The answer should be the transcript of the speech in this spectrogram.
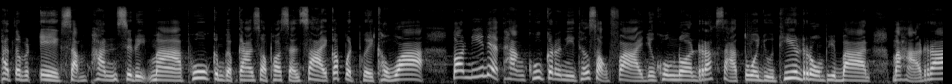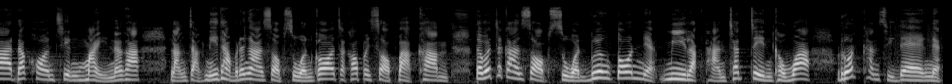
พันตำรวจเอกสัมพันธ์สิริมาผู้กำกับการสพสันทรายก็เปิดเผยค่ะว่า ตอนนี้เนี่ยทางคู่กรณีทั้งสองฝ่ายยังคงนอนรักษาตัวอยู่ที่โรงพยาบาล มหาราชนครเชียงใหม่นะคะ หลังจากนี้ทางพนักงานสอบสวนก็จะเข้าไปสอบปากคำแต่ว่าจากการสอบสวนเบื้องต้นเนี่ยมีหลักฐานชัดเจนค่ะว่ารถคันสีแดงเนี่ย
